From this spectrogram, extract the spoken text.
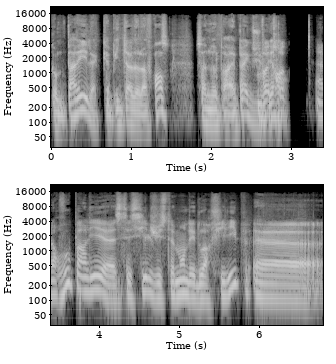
comme Paris, la capitale de la France, ça ne me paraît pas exubérant. Votre alors vous parliez, euh, Cécile, justement d'Édouard Philippe. Euh,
